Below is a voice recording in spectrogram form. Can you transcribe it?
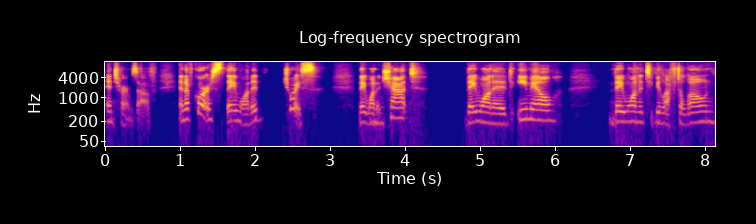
in terms of. And of course, they wanted choice. They wanted mm-hmm. chat, they wanted email, they wanted to be left alone,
